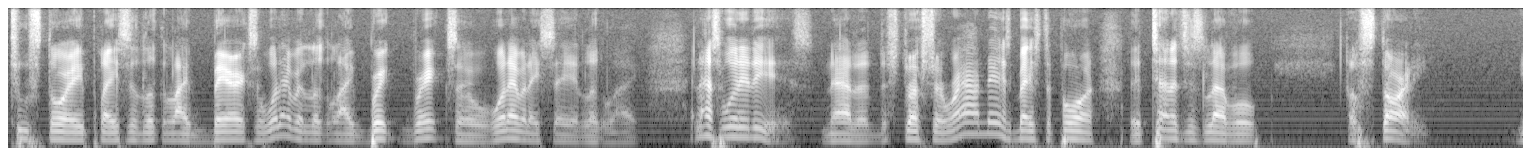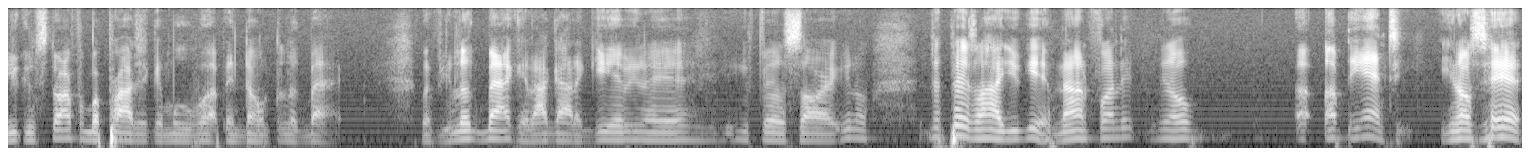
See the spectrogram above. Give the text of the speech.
two story places looking like barracks or whatever it look like, brick bricks or whatever they say it looked like. And that's what it is. Now the, the structure around there is based upon the intelligence level of starting. You can start from a project and move up and don't look back. But if you look back and I gotta give, you know, you feel sorry. You know, depends on how you give. Non-funded, you know, up the ante. You know what I'm saying?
